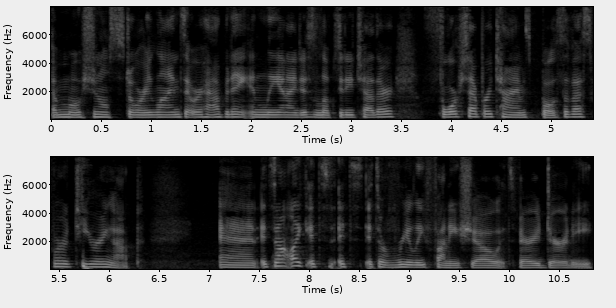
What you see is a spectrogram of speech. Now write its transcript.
emotional storylines that were happening. And Lee and I just looked at each other four separate times. Both of us were tearing up. And it's not like it's it's it's a really funny show. It's very dirty,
